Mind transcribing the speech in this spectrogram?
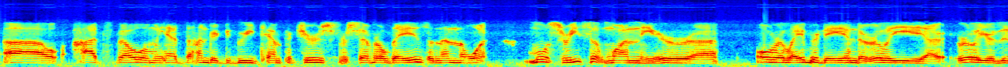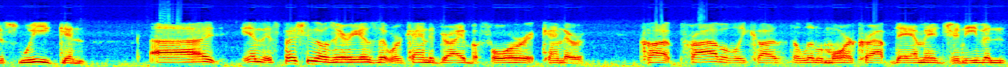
uh, hot spell when we had the hundred degree temperatures for several days, and then the one, most recent one here uh, over Labor Day into early uh, earlier this week, and uh, and especially those areas that were kind of dry before, it kind of caught, probably caused a little more crop damage, and even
